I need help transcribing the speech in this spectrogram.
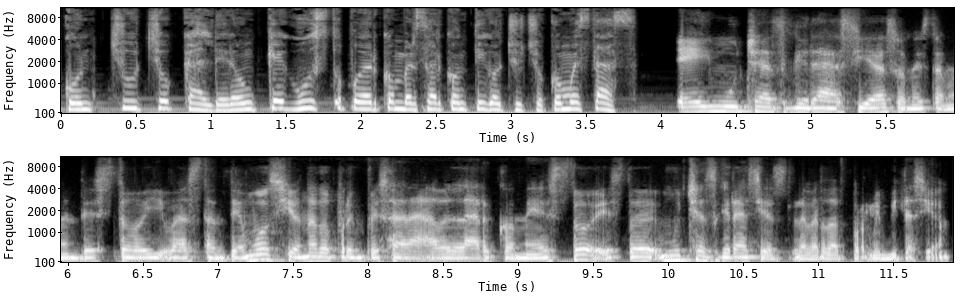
con Chucho Calderón. Qué gusto poder conversar contigo, Chucho. ¿Cómo estás? Hey, muchas gracias. Honestamente estoy bastante emocionado por empezar a hablar con esto. Estoy, muchas gracias, la verdad, por la invitación.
